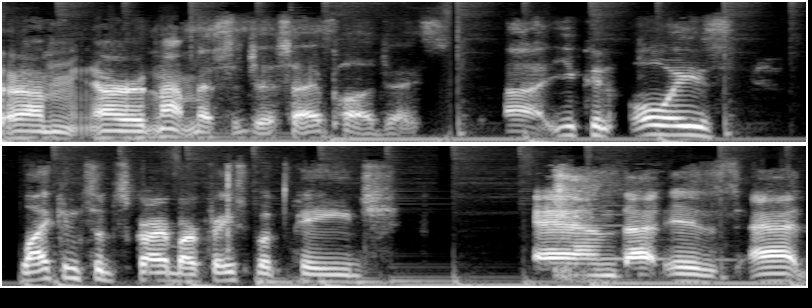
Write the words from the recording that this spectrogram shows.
Um, or not message us. I apologize. Uh, you can always like and subscribe our Facebook page, and that is at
